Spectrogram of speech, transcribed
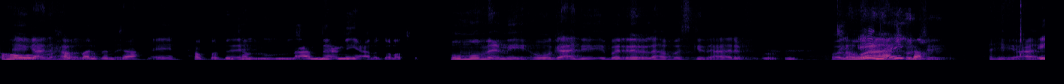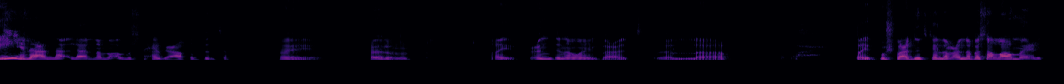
هو إيه، قاعد يحاول حب يغطي. البنت إيه. حب البنت إيه. مع معمي على قولتهم. هو مو معميه هو قاعد يبرر لها بس كذا عارف؟ ولا هو إيه، ما عارف كل. شيء. اي عارف. اي لأن لأن مستحيل بيعاقب بنته. اي حلو. مم. طيب عندنا وين بعد؟ ال... طيب وش بعد نتكلم عنه؟ بس اللهم يعني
